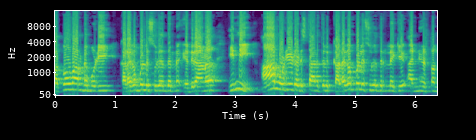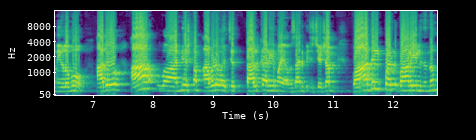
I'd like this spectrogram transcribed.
പത്മകുമാറിന്റെ മൊഴി കടകംപള്ളി സുരേന്ദ്രന് എതിരാണ്. ഇനി ആ മൊഴിയുടെ അടിസ്ഥാനത്തിൽ കടകംപള്ളി സുരേന്ദ്രനിലേക്ക് അന്വേഷണം നീളുമോ? അതോ ആ അന്വേഷണം അവിടെ വെച്ച് താൽക്കാലികമായി അവസാനിപ്പിച്ച ശേഷം വാതിൽ പാളിയിൽ നിന്നും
